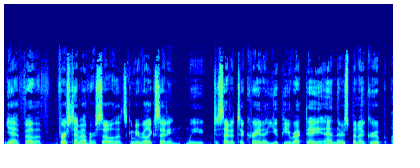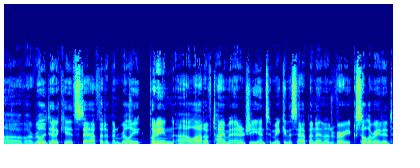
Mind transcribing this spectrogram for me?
Yeah, for the first time ever. So that's going to be really exciting. We decided to create a UP Rec Day, and there's been a group of uh, really dedicated staff that have been really putting uh, a lot of time and energy into making this happen in a very accelerated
